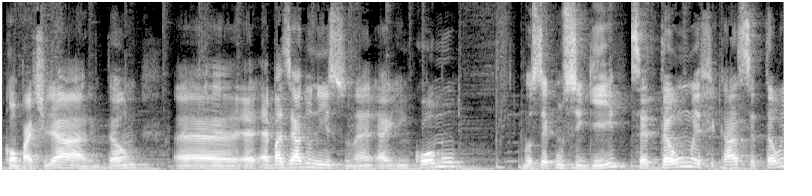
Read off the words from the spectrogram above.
compartilhar. Então, é, é, é baseado nisso, né? É em como você conseguir ser tão eficaz, ser tão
